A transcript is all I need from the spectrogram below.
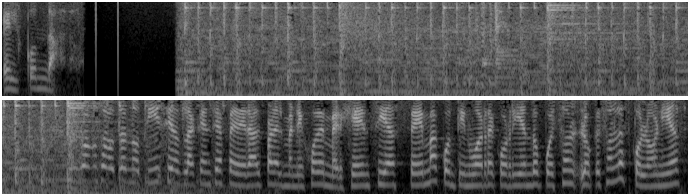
el condado. Otras noticias. La Agencia Federal para el Manejo de Emergencias, FEMA, continúa recorriendo pues son, lo que son las colonias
